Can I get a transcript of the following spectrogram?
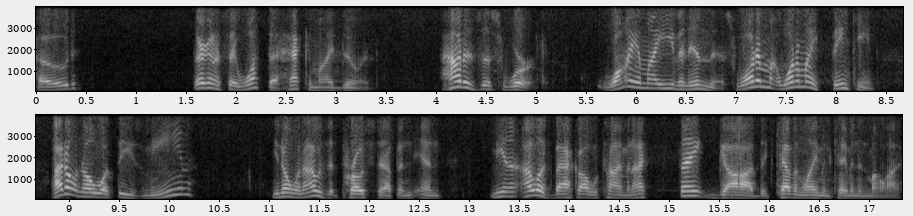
code, they're going to say, "What the heck am I doing? How does this work? Why am I even in this? What am I what am I thinking? I don't know what these mean." You know, when I was at ProStep and and me and I look back all the time and I thank God that Kevin Lehman came in in my life.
